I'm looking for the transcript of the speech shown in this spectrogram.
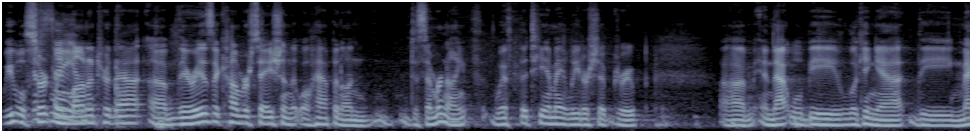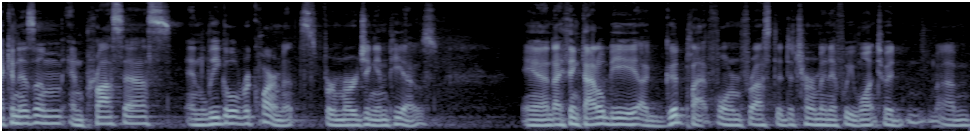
We will certainly saying. monitor that. Um, There is a conversation that will happen on December 9th with the TMA Leadership Group, um, and that will be looking at the mechanism and process and legal requirements for merging MPOs. And I think that'll be a good platform for us to determine if we want to um,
